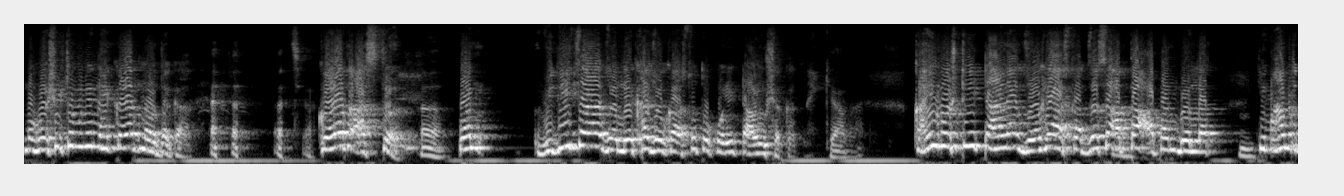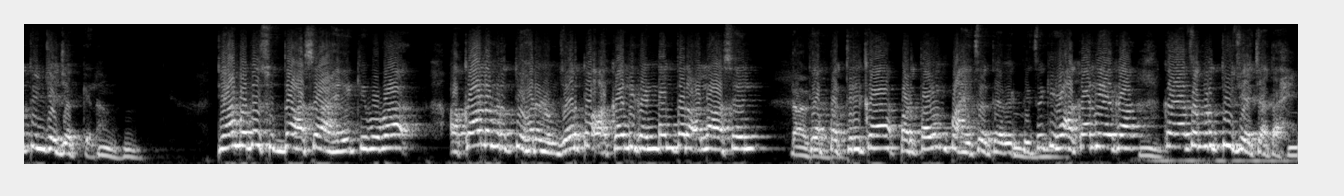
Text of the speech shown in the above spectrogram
मग वशिष्ठ मुनींना हे कळत नव्हतं का? कळत असतं. पण विधीचा जो लेखाजोखा असतो तो कोणी टाळू शकत नाही. काही गोष्टी टाळण्याजोग्या असतात. जसं आता आपण बोललात की महामृत्यूंजय जग केला. त्यामध्ये सुद्धा असं आहे की बाबा अकाल मृत्यू हरणम जर तो अकाली गंडांतर आला असेल त्या. पत्रिका पडताळून पाहायचं त्या व्यक्तीचं की हे अकाली आहे का? का याचा मृत्यूच याच्यात आहे.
